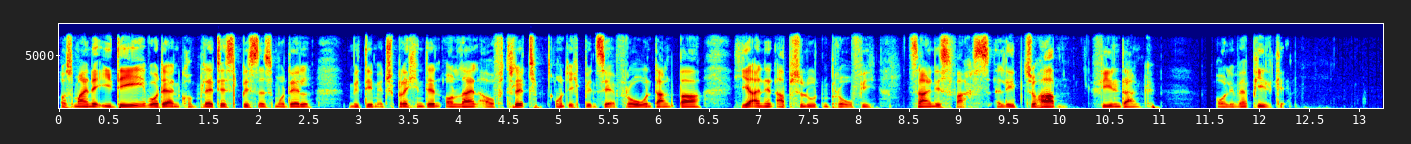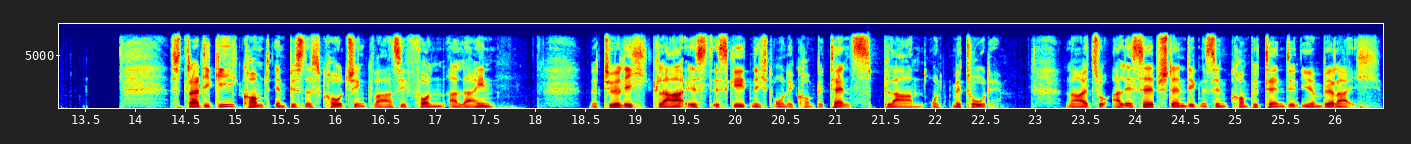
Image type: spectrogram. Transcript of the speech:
Aus meiner Idee wurde ein komplettes Businessmodell mit dem entsprechenden Online-Auftritt und ich bin sehr froh und dankbar, hier einen absoluten Profi seines Fachs erlebt zu haben. Vielen Dank, Oliver Pielke. Strategie kommt im Business Coaching quasi von allein. Natürlich klar ist, es geht nicht ohne Kompetenz, Plan und Methode. Nahezu alle Selbstständigen sind kompetent in ihrem Bereich.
